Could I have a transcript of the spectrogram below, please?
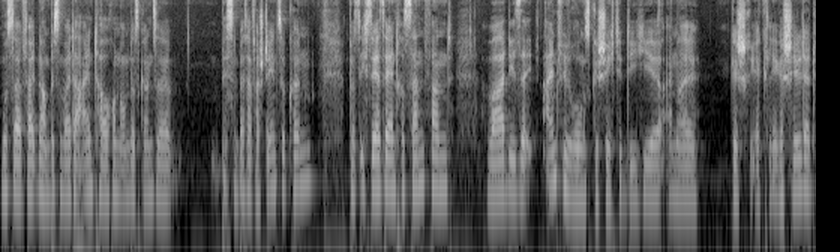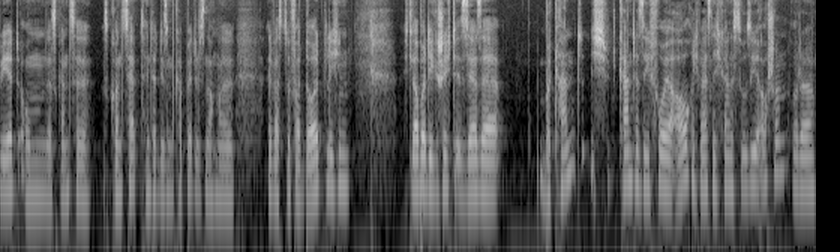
muss da vielleicht noch ein bisschen weiter eintauchen, um das Ganze ein bisschen besser verstehen zu können. Was ich sehr, sehr interessant fand, war diese Einführungsgeschichte, die hier einmal geschildert wird, um das ganze das Konzept hinter diesem Kapitel nochmal etwas zu verdeutlichen. Ich glaube, die Geschichte ist sehr, sehr bekannt. Ich kannte sie vorher auch. Ich weiß nicht, kanntest du sie auch schon? Oder?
